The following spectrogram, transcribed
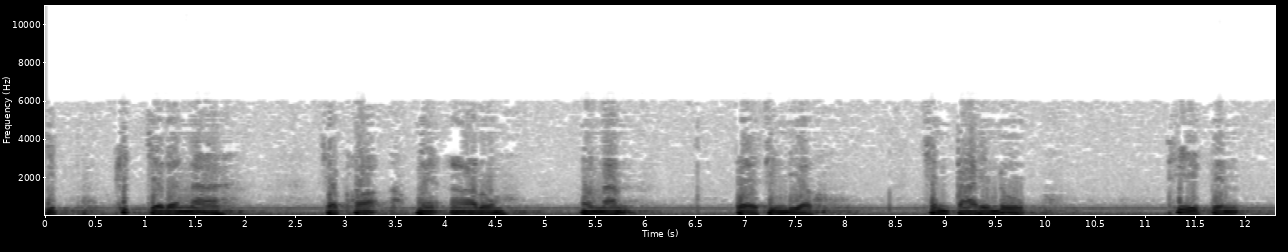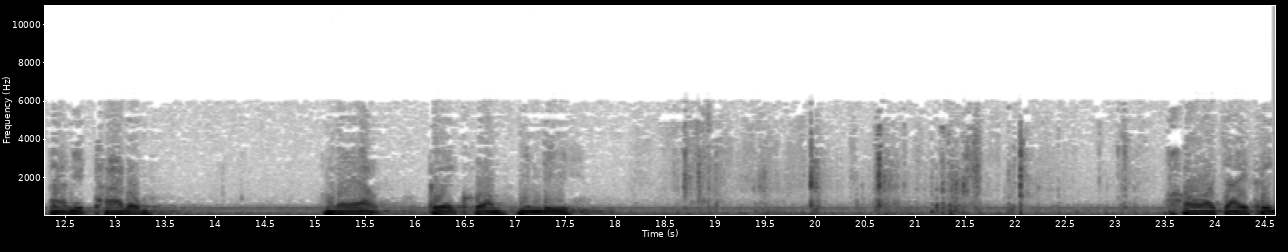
จิตพิจารณา เฉพาะในอารมณ์นั้นนั้น แต่สิ่งเดียว เช่นตาเห็นรูป ที่เป็นอนิถารมแล้วเกิดความยินดี พอใจขึ้น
